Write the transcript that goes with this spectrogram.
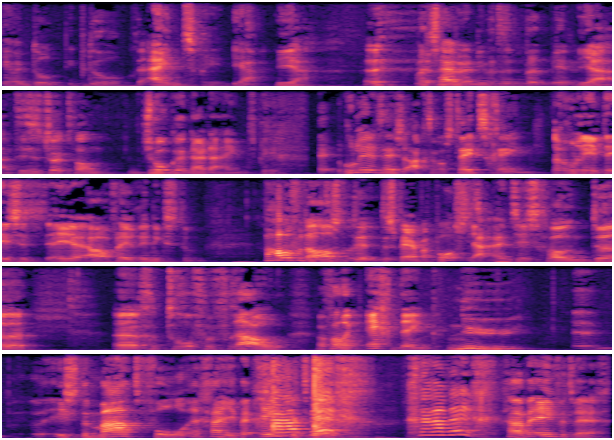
Ja, maar ik bedoel... Ik bedoel De eindsprint. ja, Ja. maar dat zijn we er niet. Want het, het, Ja, het is een soort van joggen naar de eindsprint. Eh, heeft deze acte nog steeds geen... Dan Roelie heeft deze eh, aflevering niks te doen. Behalve dan Behalve- de, de spermapost. Ja, en ze is gewoon de eh, getroffen vrouw. Waarvan ik echt denk, nu eh, is de maat vol en ga je bij Ga Evert weg. Ga weg. Ga bij Evert weg.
